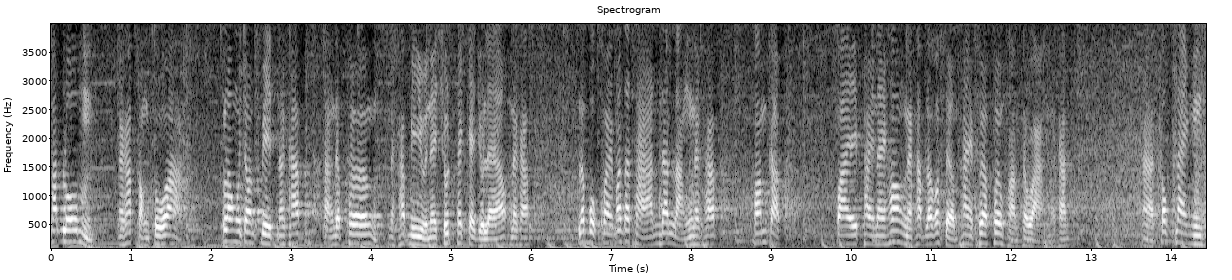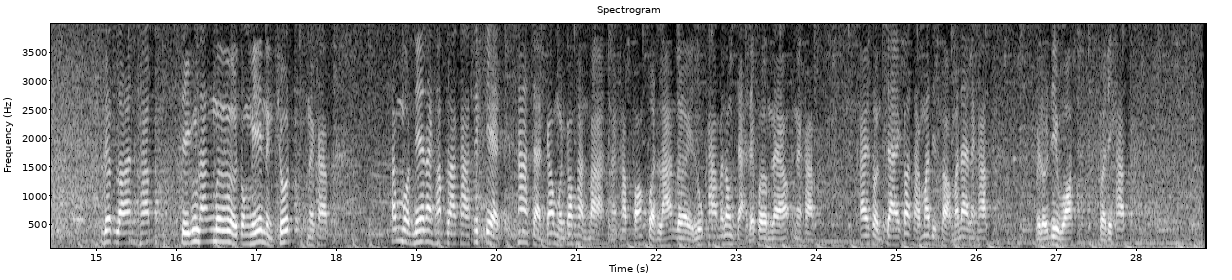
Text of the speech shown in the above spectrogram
พัดลมนะครับสองตัวกล้องวงจรปิดนะครับถังดับเพลิงนะครับ มีอยู่ในชุดแพ็กเกจอยู่แล้วนะครับ ระบบไฟมาตรฐานด้านหลังนะครับ พร้อมกับไฟภายในห้องนะครับแล้วก็เสริมให้เพื่อเพิ่มความสว่างนะครับตกแต่งเรียบร้อยนะครับ สิงค์ล้างมือตรงนี้ 1 ชุดนะครับ ทั้งหมดนี้นะครับราคาพิเกต599,000 บาทนะครับพร้อมเปิดร้านเลยลูกค้าไม่ต้องจ่ายได้เพิ่มแล้วนะครับ ใครสนใจก็สามารถติดต่อมาได้นะครับเวิลดีวอชสวัสดีครับ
